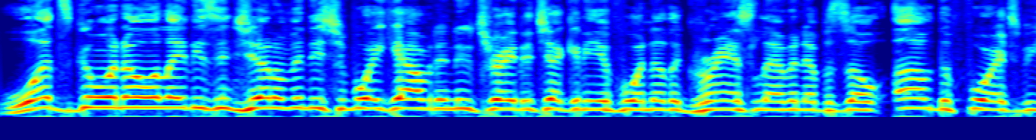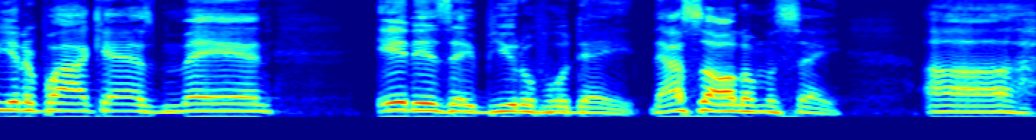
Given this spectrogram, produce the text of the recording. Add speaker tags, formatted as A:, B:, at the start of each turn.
A: What's going on, ladies and gentlemen? It's your boy Calvin, the new trader, checking in for another Grand Slamming episode of the Forex Beginner Podcast. Man, it is a beautiful day. That's all I'm gonna say. Uh,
